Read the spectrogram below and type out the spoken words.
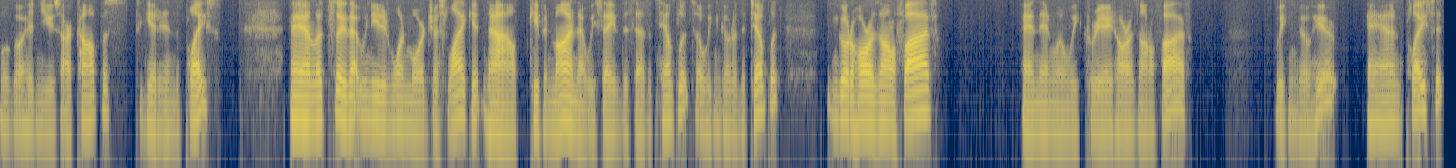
We'll go ahead and use our compass to get it into place. And let's say that we needed one more just like it. Now, keep in mind that we saved this as a template, so we can go to the template. We can go to horizontal 5, and then when we create horizontal 5, we can go here and place it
